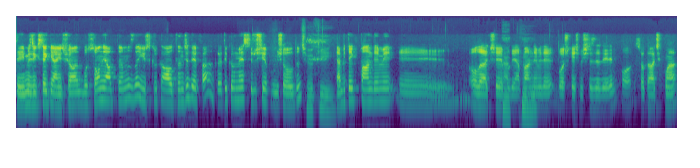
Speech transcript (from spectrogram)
sayımız yüksek yani şu an bu son yaptığımızda 146. defa Critical Mass sürüşü yapılmış oldu. Çok iyi. Yani bir tek pandemi e, olarak şey yapıldı. Yani pandemide boş geçmişizdir diyelim. O sokağa çıkma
